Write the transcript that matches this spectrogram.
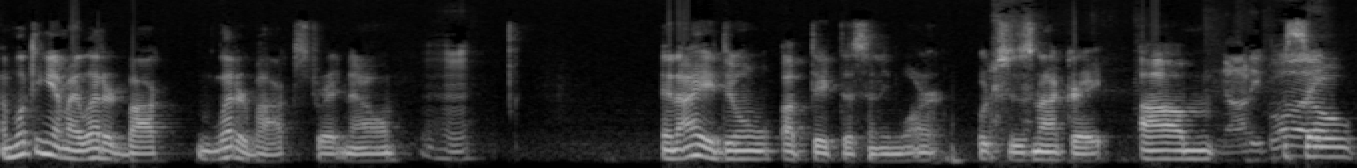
I'm looking at my lettered box, Letterboxd right now, hmm and I don't update this anymore, which is not great. Um, Naughty boy. So,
